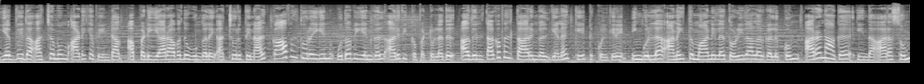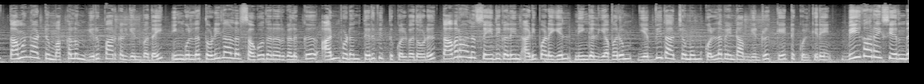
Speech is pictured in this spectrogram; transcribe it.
எவ்வித அச்சமும் அடைய வேண்டாம். அப்படி யாராவது உங்களை அச்சுறுத்தினால் காவல்துறையின் உதவி எண்கள் அறிவிக்கப்பட்டுள்ளது. அதில் தகவல் தாருங்கள் என கேட்டுக்கொள்கிறேன். இங்குள்ள அனைத்து மாநில தொழிலாளர்களுக்கும் அரணாக இந்த அரசும் தமிழ்நாட்டு மக்களும் இருப்பார்கள் என்பதை இங்குள்ள தொழிலாளர் சகோதரர்களுக்கு அன்புடன் தெரிவித்துக் கொள்வதோடு தவறான செய்தி செய்திகளின் அடிப்படையில் நீங்கள் எவரும் எவ்வித அச்சமும் கொள்ள வேண்டாம் என்று கேட்டுக்கொள்கிறேன். பீகாரை சேர்ந்த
